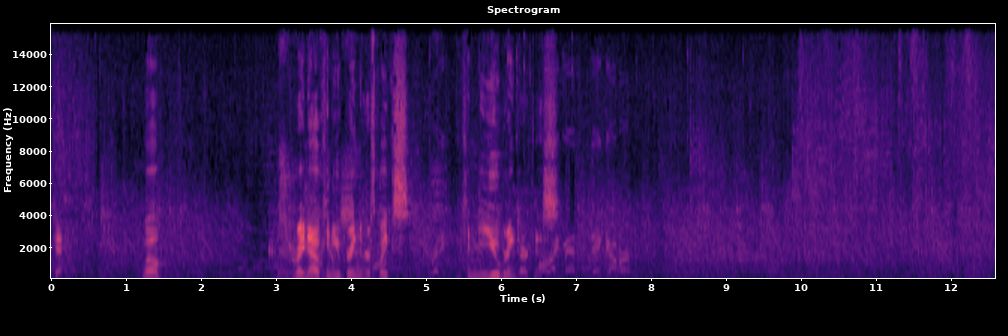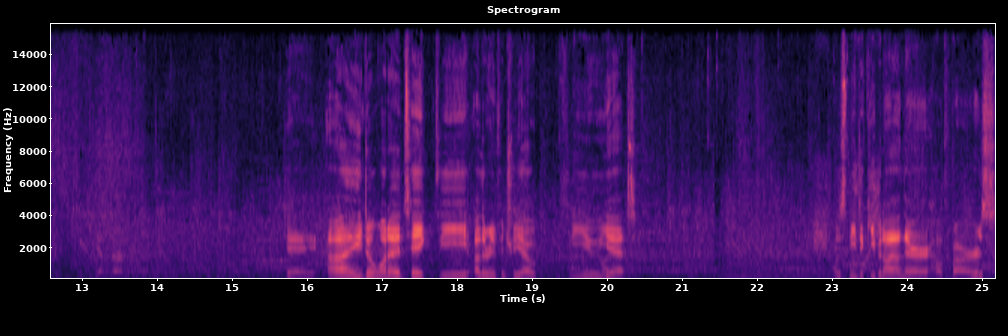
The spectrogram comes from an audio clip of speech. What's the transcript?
Okay. Well, right now, can you bring earthquakes? Can you bring darkness? Okay, I don't want to take the other infantry out you yet. I'll just need to keep an eye on their health bars.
